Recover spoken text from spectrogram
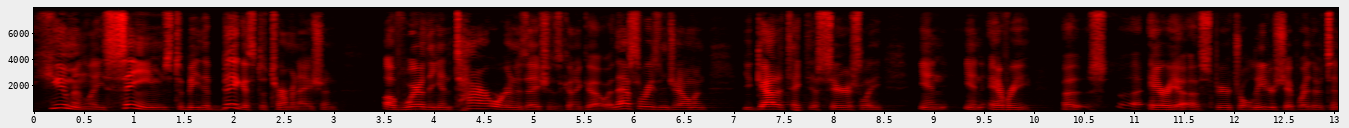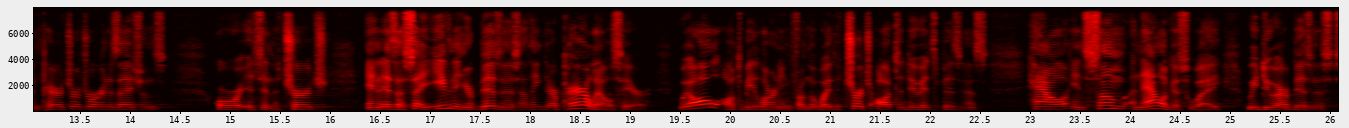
humanly seems to be the biggest determination of where the entire organization is going to go. And that's the reason, gentlemen, you got to take this seriously in, in every uh, uh, area of spiritual leadership, whether it's in parachurch organizations or it's in the church. And as I say, even in your business, I think there are parallels here. We all ought to be learning from the way the church ought to do its business, how, in some analogous way, we do our business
